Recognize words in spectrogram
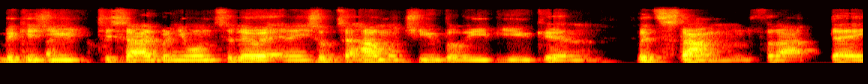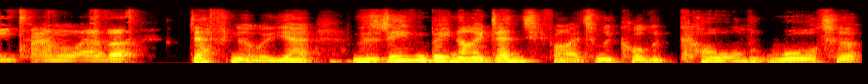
because you decide when you want to do it, and it's up to how much you believe you can withstand for that day, time, or whatever. Definitely, yeah. There's even been identified something called a cold water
